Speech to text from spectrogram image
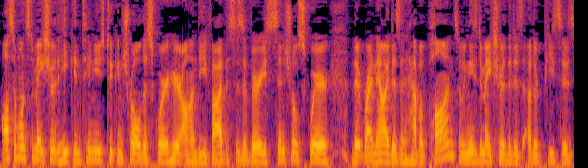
Also wants to make sure that he continues to control the square here on d5. This is a very central square that right now he doesn't have a pawn, so he needs to make sure that his other pieces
